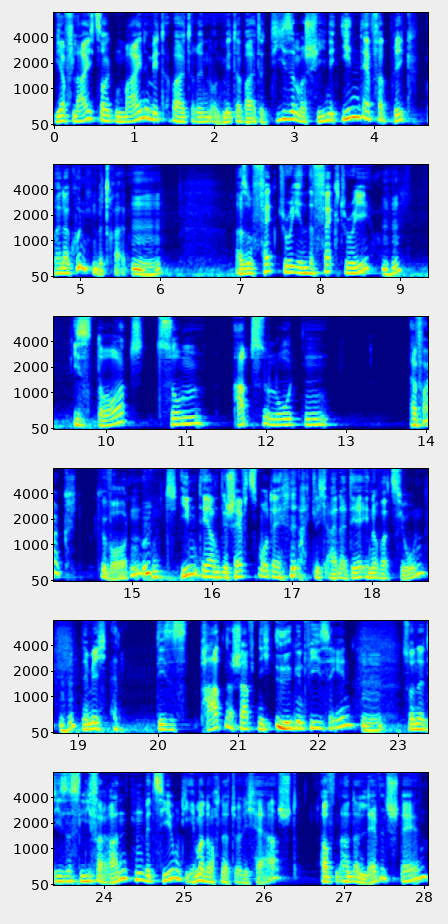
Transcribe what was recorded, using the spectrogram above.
ja, vielleicht sollten meine Mitarbeiterinnen und Mitarbeiter diese Maschine in der Fabrik meiner Kunden betreiben. Mhm. Also Factory in the Factory Mhm. ist dort zum absoluten Erfolg geworden und in deren Geschäftsmodell eigentlich einer der Innovationen, nämlich äh, dieses Partnerschaft nicht irgendwie sehen, sondern dieses Lieferantenbeziehung, die immer noch natürlich herrscht, auf einen anderen Level stellen.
